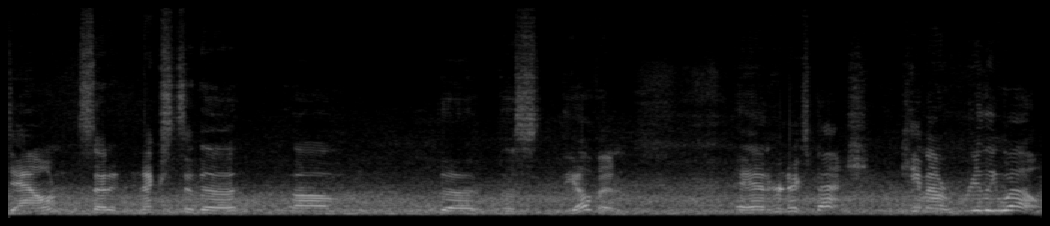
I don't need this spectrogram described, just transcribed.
down, set it next to the um, the, the the oven, and her next batch came out really well.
